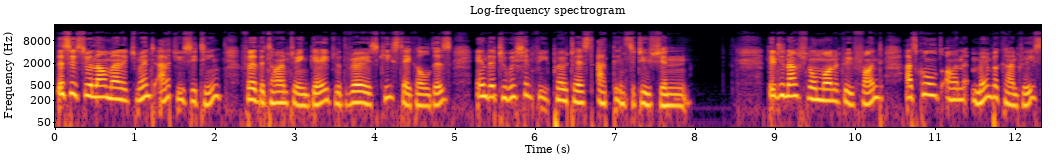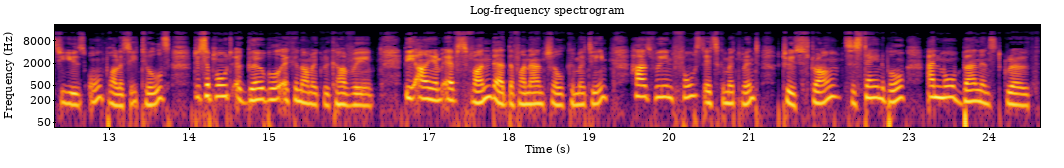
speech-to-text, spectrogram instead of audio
This is to allow management at UCT further time to engage with various key stakeholders in the tuition fee protest at the institution. The International Monetary Fund has called on member countries to use all policy tools to support a global economic recovery. The IMF's fund at the Financial Committee has reinforced its commitment to strong, sustainable and more balanced growth.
